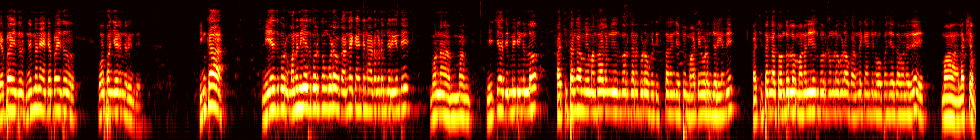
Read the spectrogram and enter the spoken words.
డెబ్బై ఐదు నిన్ననే డెబ్బై ఐదు ఓపెన్ చేయడం జరిగింది. ఇంకా నియోజకవర్గం మన నియోజకవర్గం కూడా ఒక అన్న క్యాంటీన్ అడగడం జరిగింది. మొన్న మా ఇన్ఛార్జ్ మీటింగ్లో ఖచ్చితంగా మీ మంత్రాలయం నియోజకవర్గానికి కూడా ఒకటి ఇస్తానని చెప్పి మాట ఇవ్వడం జరిగింది. ఖచ్చితంగా తొందరలో మన నియోజకవర్గంలో కూడా ఒక అన్న క్యాంటీన్ ఓపెన్ చేద్దామనేది మా లక్ష్యం.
